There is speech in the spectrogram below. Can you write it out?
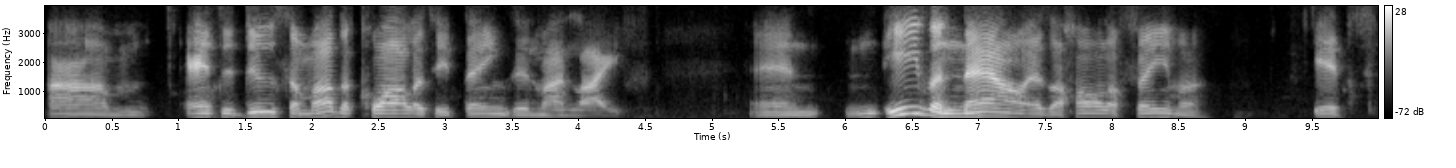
um, and to do some other quality things in my life. And even now, as a Hall of Famer, it's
